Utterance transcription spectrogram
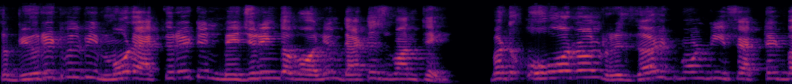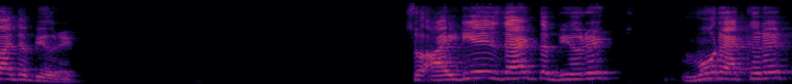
The burette will be more accurate in measuring the volume that is one thing. But overall result won't be affected by the burette. So idea is that the burette more accurate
